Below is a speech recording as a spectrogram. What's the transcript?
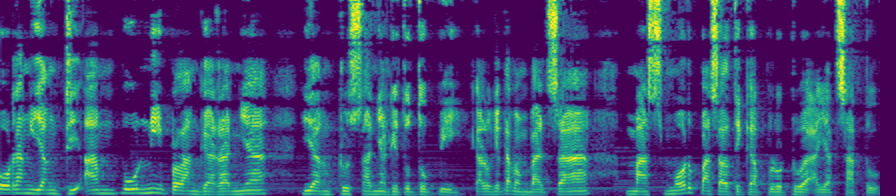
orang yang diampuni pelanggarannya, yang dosanya ditutupi." Kalau kita membaca Mazmur pasal 32 ayat 1.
